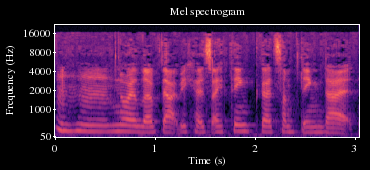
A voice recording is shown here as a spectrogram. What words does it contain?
Mm-hmm. No, I love that because I think that's something that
